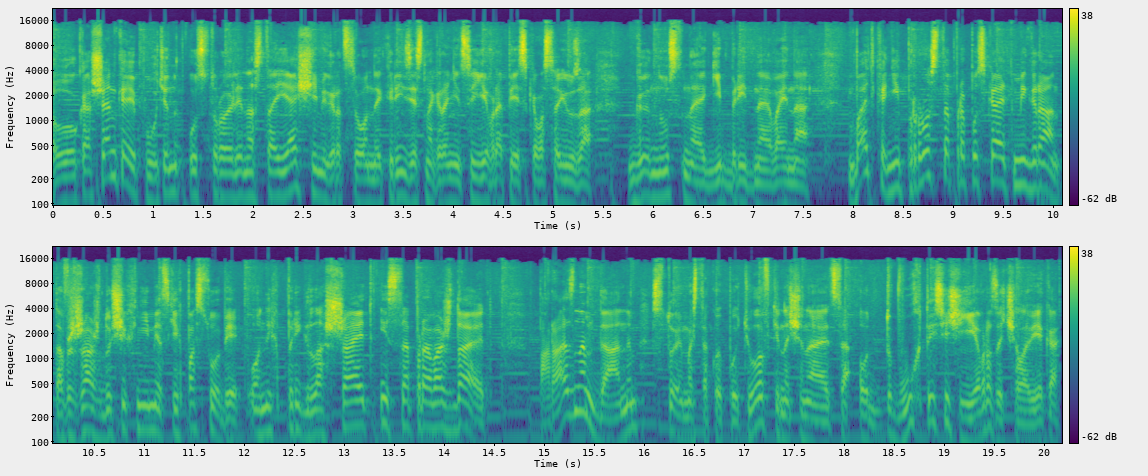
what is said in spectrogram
Лукашенко и Путин устроили настоящий миграционный кризис на границе Европейского Союза. Гнусная гибридная война. Батька не просто пропускает мигрантов, жаждущих немецких пособий, он их приглашает и сопровождает. По разным данным, стоимость такой путевки начинается от 2000 евро за человека.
